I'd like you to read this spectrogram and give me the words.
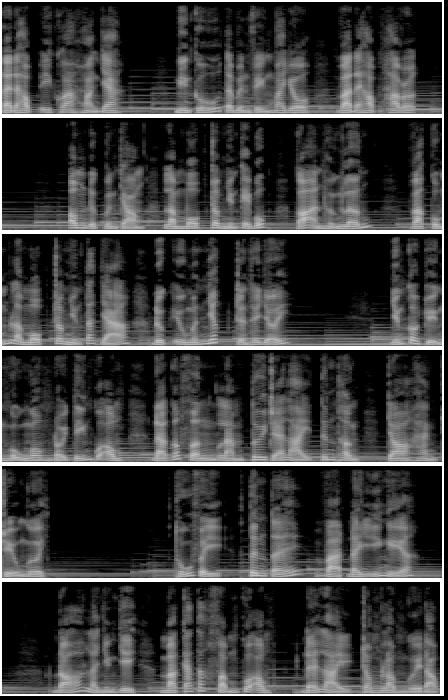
tại Đại học Y khoa Hoàng gia, nghiên cứu tại Bệnh viện Mayo và Đại học Harvard. Ông được bình chọn là một trong những cây bút có ảnh hưởng lớn và cũng là một trong những tác giả được yêu mến nhất trên thế giới. Những câu chuyện ngụ ngôn nổi tiếng của ông đã góp phần làm tươi trẻ lại tinh thần cho hàng triệu người. Thú vị, tinh tế và đầy ý nghĩa. Đó là những gì mà các tác phẩm của ông để lại trong lòng người đọc.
